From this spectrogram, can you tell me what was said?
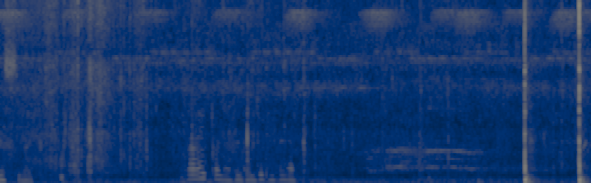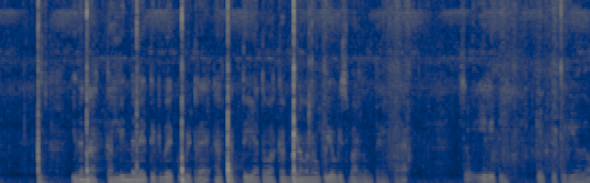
a sec. I color, don't you think I have? ಇದನ್ನು ಕಲ್ಲಿಂದಲೇ ತೆಗಿಬೇಕು ಬಿಟ್ಟರೆ ಕತ್ತಿ ಅಥವಾ ಕಬ್ಬಿಣವನ್ನು ಉಪಯೋಗಿಸಬಾರ್ದು ಅಂತ ಹೇಳ್ತಾರೆ. ಸೊ ಈ ರೀತಿ ಕೆತ್ತಿ ತೆಗೆಯೋದು.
